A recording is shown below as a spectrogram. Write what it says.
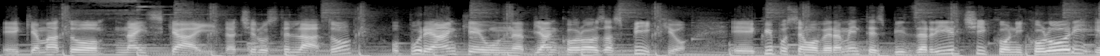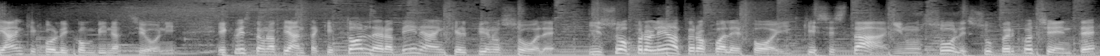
eh, chiamato night sky, da cielo stellato, oppure anche un bianco-rosa spicchio, e qui possiamo veramente sbizzarrirci con i colori e anche con le combinazioni. E questa è una pianta che tollera bene anche il pieno sole. Il suo problema però qual è poi? Che se sta in un sole super cocente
